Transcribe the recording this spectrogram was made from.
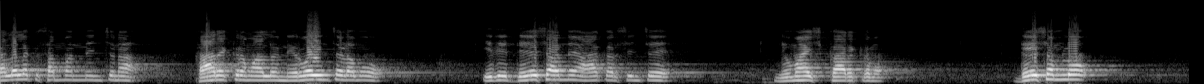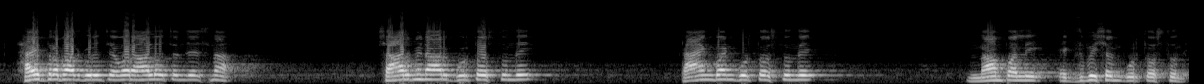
కళలకు సంబంధించిన కార్యక్రమాలను నిర్వహించడము ఇది దేశాన్ని ఆకర్షించే నుమాయిష్ కార్యక్రమం. దేశంలో హైదరాబాద్ గురించి ఎవరు ఆలోచన చేసినా చార్మినార్ గుర్తొస్తుంది ట్యాంక్ బండ్ గుర్తొస్తుంది నాంపల్లి ఎగ్జిబిషన్ గుర్తొస్తుంది.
